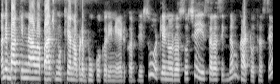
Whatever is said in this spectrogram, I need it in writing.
અને બાકીના આવા પાંચ મુઠિયાનો આપણે ભૂકો કરીને એડ કરી દઈશું, એટલે એનો રસો છે એ સરસ એકદમ ઘાટો થશે.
